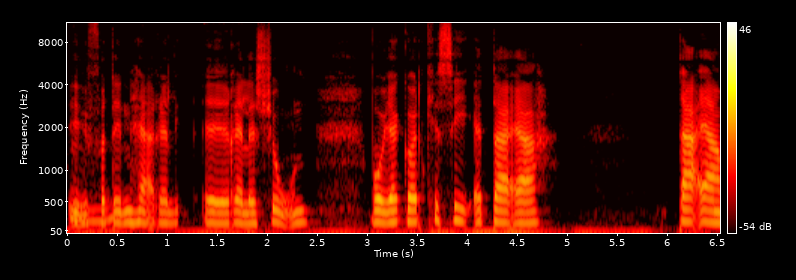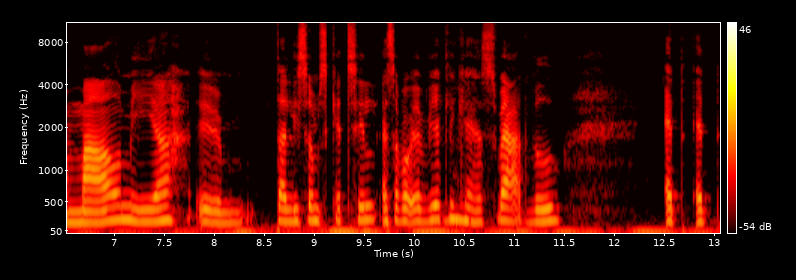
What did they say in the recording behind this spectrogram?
øh, mm. for Mhm. den her rela- øh, relation, hvor jeg godt kan se, at der er der er meget mere, øhm, der ligesom skal til. Altså, hvor jeg virkelig mm. kan have svært ved at, at,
